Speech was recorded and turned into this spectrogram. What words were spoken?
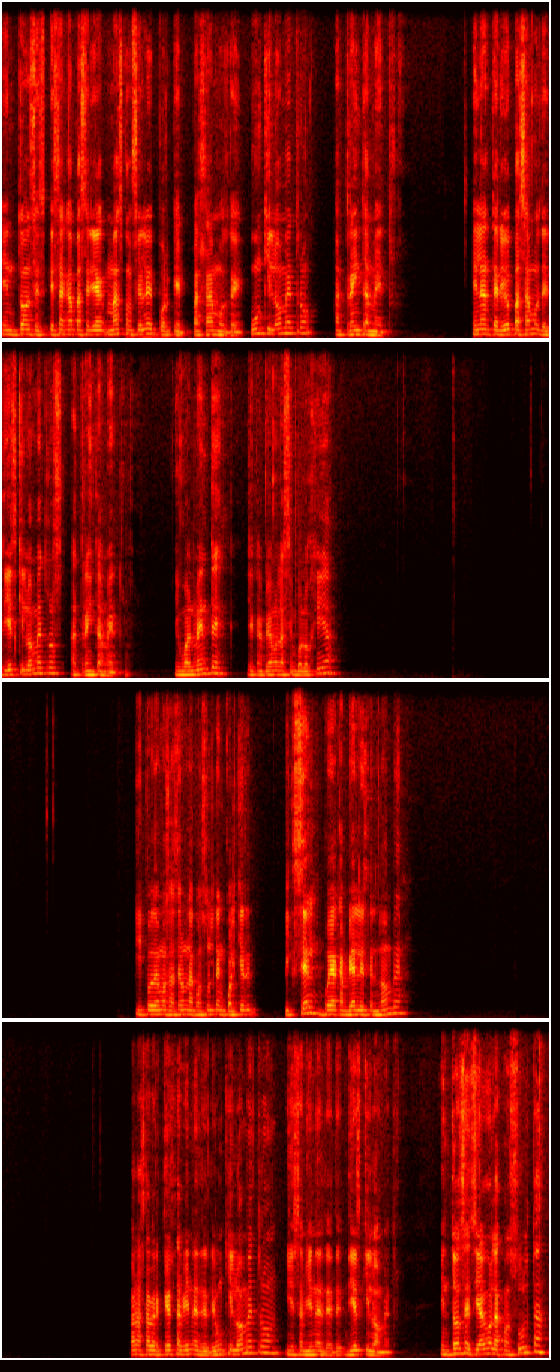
Entonces, esta capa sería más confiable porque pasamos de 1 kilómetro a 30 metros. En la anterior pasamos de 10 kilómetros a 30 metros. Igualmente, le cambiamos la simbología y podemos hacer una consulta en cualquier pixel. Voy a cambiarles el nombre para saber que esta viene desde un kilómetro y esta viene desde 10 kilómetros. Entonces, si hago la consulta,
